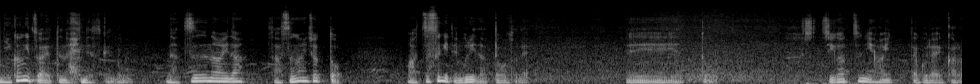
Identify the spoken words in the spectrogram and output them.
2ヶ月はやってないんですけど夏の間さすがにちょっと暑すぎて無理だってことで。えー、っと7月に入ったぐらいから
